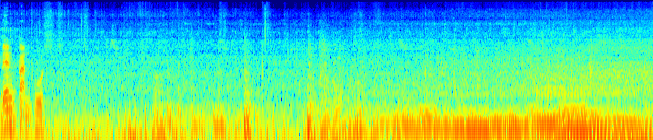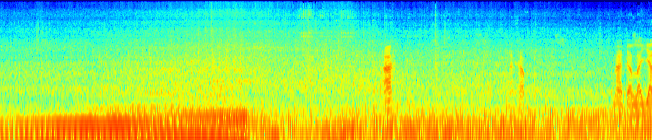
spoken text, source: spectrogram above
แบ่งปันพูด จะระยะ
